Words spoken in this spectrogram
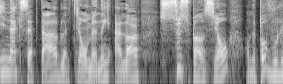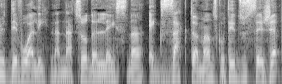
inacceptables qui ont mené à leur suspension. On n'a pas voulu dévoiler la nature de l'incident exactement du côté du cégep.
